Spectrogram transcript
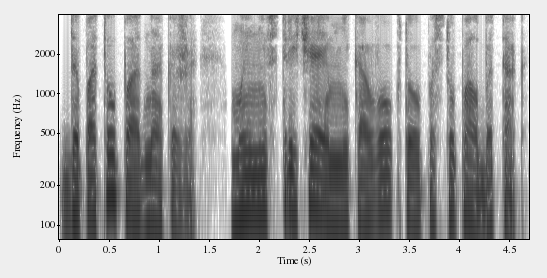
До потопа, однако же, мы не встречаем никого, кто поступал бы так.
